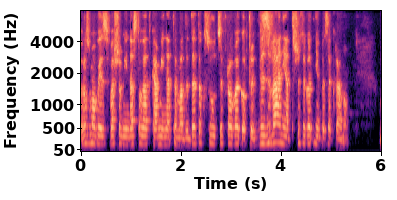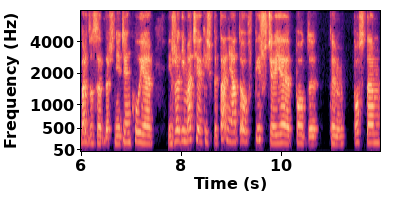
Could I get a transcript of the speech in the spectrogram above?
rozmowie z waszymi nastolatkami na temat detoksu cyfrowego czy wyzwania trzy tygodnie bez ekranu. Bardzo serdecznie dziękuję. Jeżeli macie jakieś pytania, to wpiszcie je pod tym postem.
